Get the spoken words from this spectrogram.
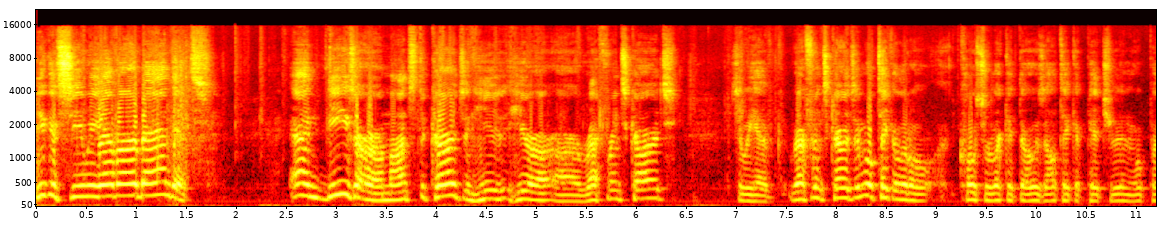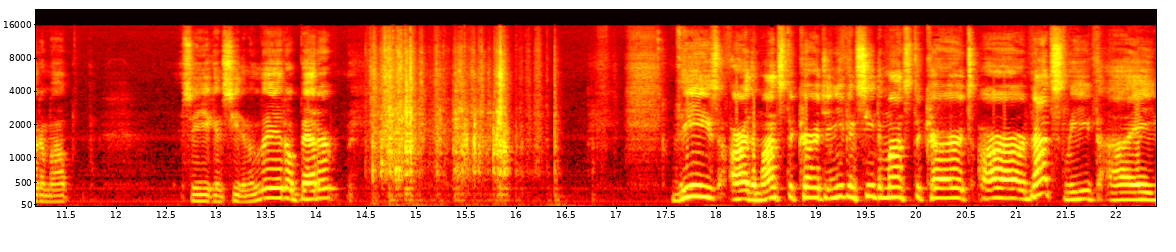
You can see we have our bandits. And these are our monster cards, and here, here are our reference cards. So we have reference cards, and we'll take a little closer look at those. I'll take a picture, and we'll put them up so you can see them a little better. These are the monster cards, and you can see the monster cards are not sleeved. I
